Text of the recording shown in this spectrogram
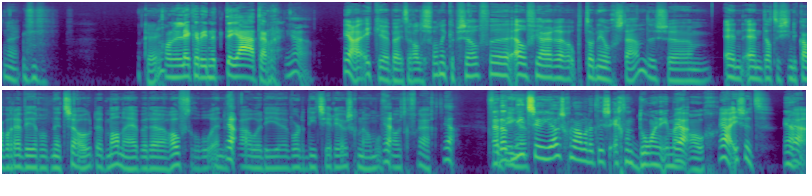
Nee. Oké. Gewoon lekker in het theater. Ja. Ja, ik eh, weet er alles van. Ik heb zelf eh, elf jaar eh, op het toneel gestaan. Dus, ehm, en, en dat is in de cabaretwereld net zo. De mannen hebben de hoofdrol en de Ja. vrouwen die worden niet serieus genomen of Ja. nooit gevraagd. Ja. Dat dingen. niet serieus genomen, dat is echt een doorn in mijn Ja. oog. Ja, is het. Ja. Ja,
